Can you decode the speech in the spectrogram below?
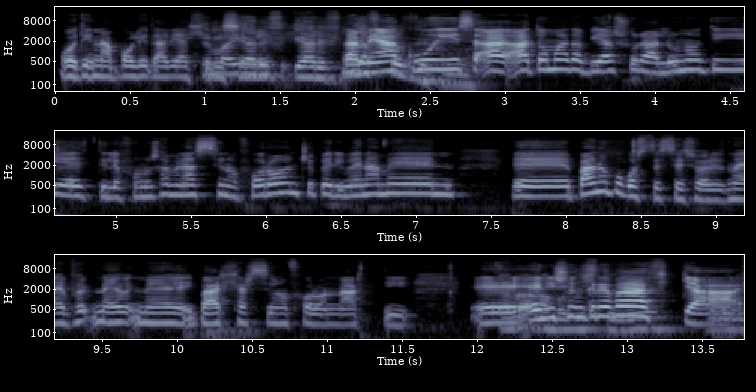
ότι είναι απόλυτα διαχειρίσιμη. Θα με ακούεις άτομα τα οποία σου ραλούν ότι τηλεφωνούσαμε ένα συνοφόρο και περιμέναμε ε, πάνω από 24 ώρες να, να, να υπάρχει αρσενοφόρο να έρθει. Ε, Εν κρεβάθια.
